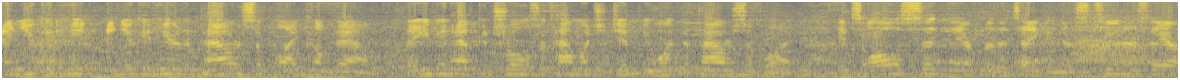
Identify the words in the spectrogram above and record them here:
and you can hear and you can hear the power supply come down. They even have controls with how much dip you want in the power supply. It's all sitting there for the taking. There's tuners there.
